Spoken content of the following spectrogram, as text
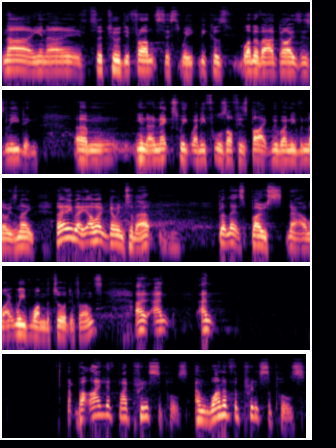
No, you know, it's the Tour de France this week because one of our guys is leading. Um, you know, next week when he falls off his bike, we won't even know his name. But anyway, I won't go into that. But let's boast now like we've won the Tour de France. And, and, and but I live by principles. And one of the principles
